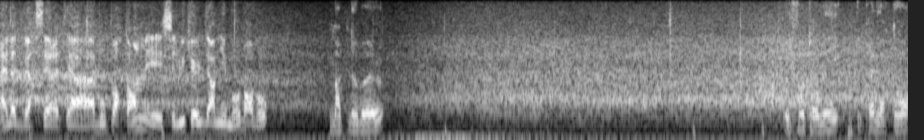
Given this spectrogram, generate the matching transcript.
Ouais, L'adversaire était à, à bout portant, mais c'est lui qui a eu le dernier mot, bravo. McNoble. Ils font tourner, ils prennent leur temps.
